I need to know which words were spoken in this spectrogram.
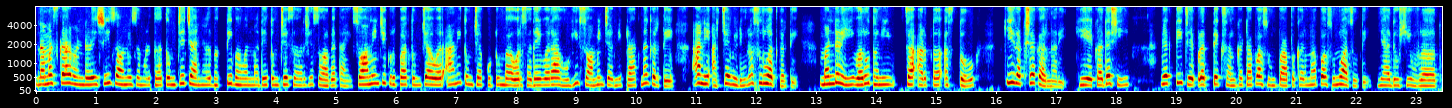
नमस्कार मंडळी श्री स्वामी समर्थ. तुमचे चॅनल भक्ती भवनमध्ये तुमचे सहर्ष स्वागत आहे. स्वामींची कृपा तुमच्यावर आणि तुमच्या कुटुंबावर सदैव राहो ही स्वामींचरणी प्रार्थना करते आणि आजच्या व्हिडिओला सुरुवात करते. मंडळी वरुथनीचा अर्थ असतो की रक्षा करणारी. ही एकादशी व्यक्तीचे प्रत्येक संकटापासून पापकर्मापासून वाचवते. या दिवशी व्रत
